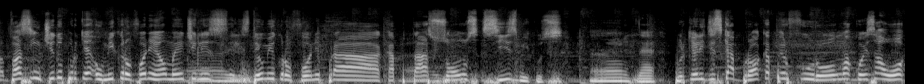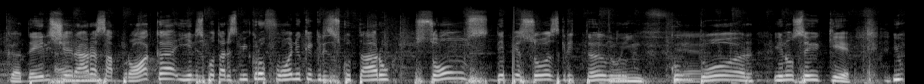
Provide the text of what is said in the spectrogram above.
o- faz sentido porque o microfone realmente eles, eles têm um microfone pra captar sons sísmicos. Né? Porque ele disse que a broca perfurou uma coisa oca. Daí eles tiraram essa broca e eles botaram esse microfone. O que, que eles escutaram? Sons de pessoas gritando, Do inferno. com dor e não sei o que. E o,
